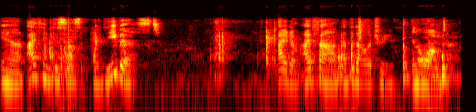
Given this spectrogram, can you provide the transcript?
And I think this is the best item I found at the Dollar Tree in a long time.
